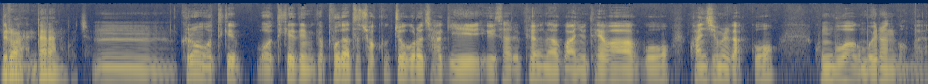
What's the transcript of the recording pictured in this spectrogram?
늘어난다라는 거죠. 음, 그럼 어떻게, 어떻게 됩니까? 보다 더 적극적으로 자기 의사를 표현하고 아니면 대화하고 관심을 갖고 공부하고 뭐 이런 건가요?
